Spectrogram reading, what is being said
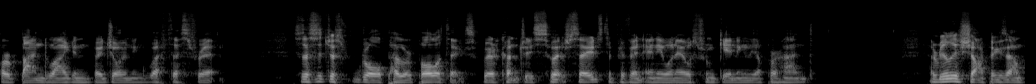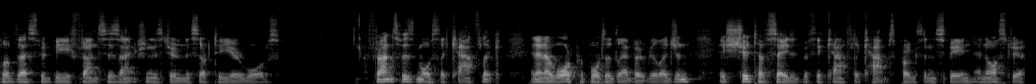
or bandwagon by joining with this threat. So, this is just raw power politics, where countries switch sides to prevent anyone else from gaining the upper hand. A really sharp example of this would be France's actions during the Thirty Year Wars. France was mostly Catholic, and in a war purportedly about religion, it should have sided with the Catholic Habsburgs in Spain and Austria.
